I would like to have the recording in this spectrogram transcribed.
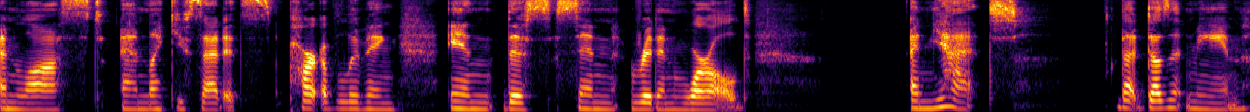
and lost. And like you said, it's part of living in this sin ridden world. And yet, that doesn't mean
